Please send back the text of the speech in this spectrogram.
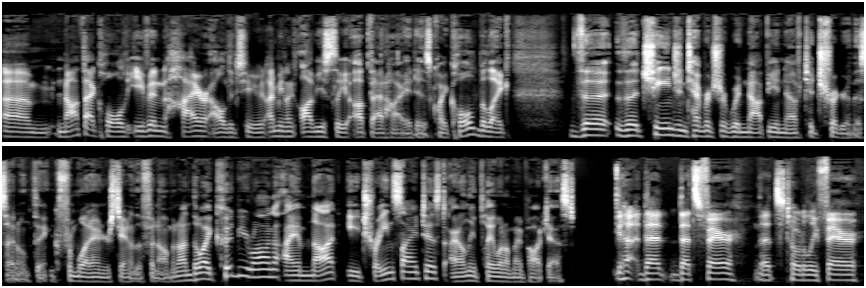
Um, not that cold, even higher altitude. I mean, like obviously up that high it is quite cold, but like the the change in temperature would not be enough to trigger this, I don't think, from what I understand of the phenomenon. Though I could be wrong. I am not a trained scientist. I only play one on my podcast. Yeah, that that's fair. That's totally fair.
